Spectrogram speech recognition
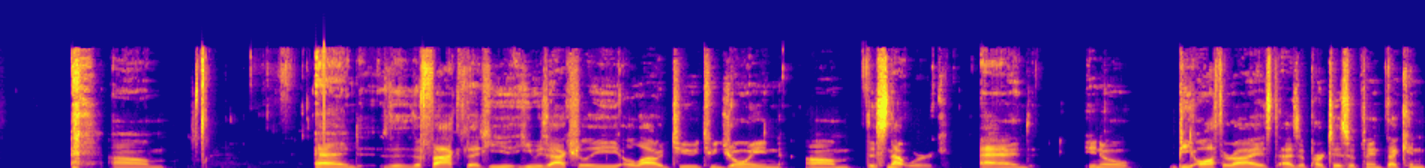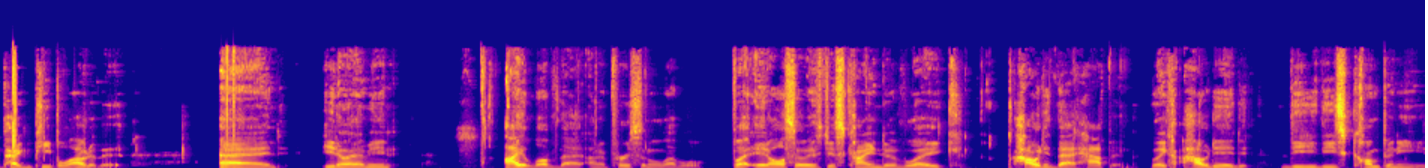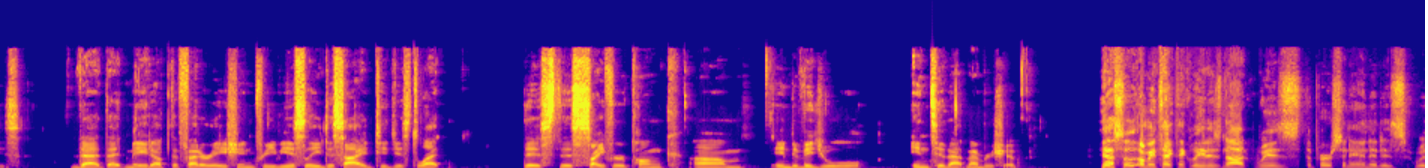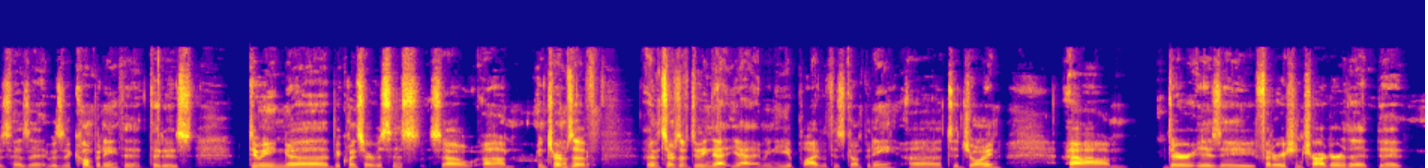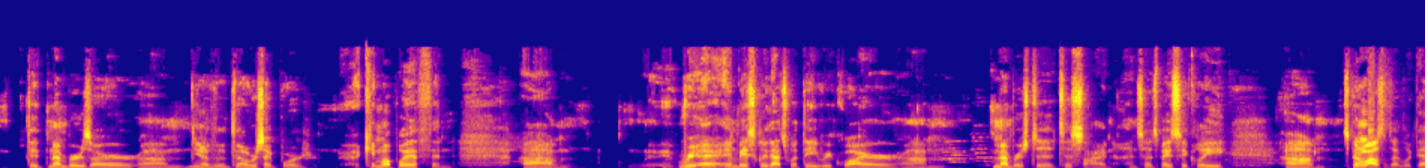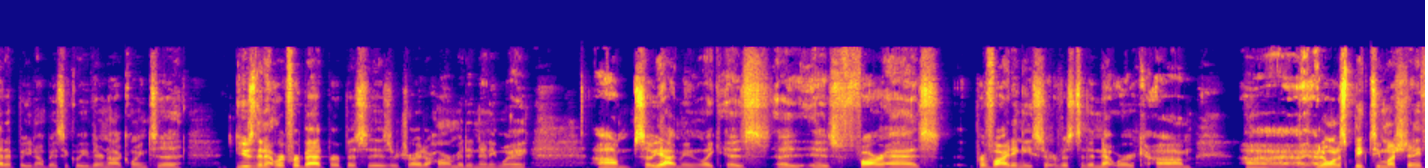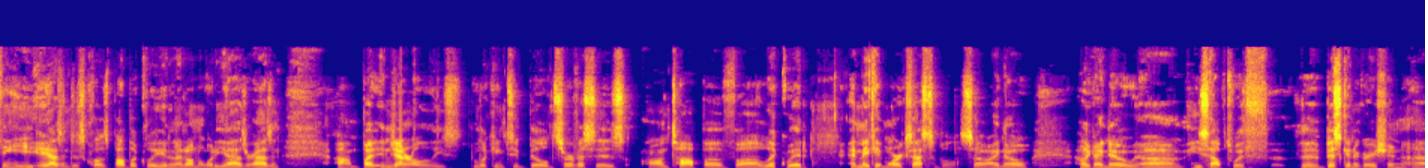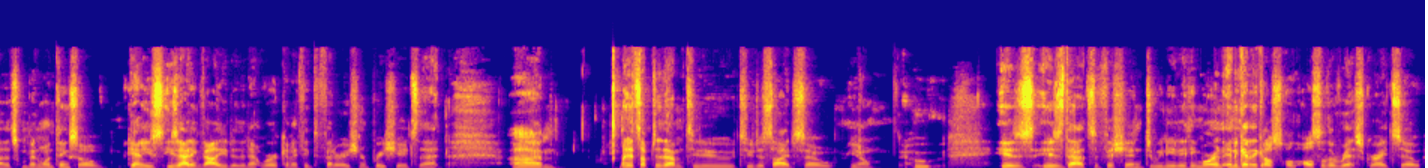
um, and the the fact that he he was actually allowed to to join um, this network and you know be authorized as a participant that can peg people out of it and you know what I mean? I love that on a personal level, but it also is just kind of like how did that happen? Like how did the these companies that that made up the federation previously decide to just let this this cypherpunk um individual into that membership? Yeah, so I mean, technically, it is not Wiz the person in. It is Wiz has a it was a company that that is doing uh, Bitcoin services. So um, in terms Okay. of in terms of doing that, yeah, I mean he applied with his company uh, to join. Um, there is a federation charter that that that members are um, you know the, the oversight board came up with and um, re- and basically that's what they require um, members to to sign. And so it's basically um, it's been a while since I've looked at it, but you know basically they're not going to use the network for bad purposes or try to harm it in any way. Um, so yeah, I mean, like as uh, as far as providing a service to the network, um, Uh, I, I don't want to speak too much to anything he, he hasn't disclosed publicly, and I don't know what he has or hasn't. Um, but in general, he's looking to build services on top of uh, Liquid and make it more accessible. So I know, like I know, uh, he's helped with the Bisq integration. Uh, that's been one thing. So again, he's he's adding value to the network, and I think the Federation appreciates that. Um, and it's up to them to to decide. So you know, who is is that sufficient? Do we need anything more? And, and again, also also the risk, right? So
